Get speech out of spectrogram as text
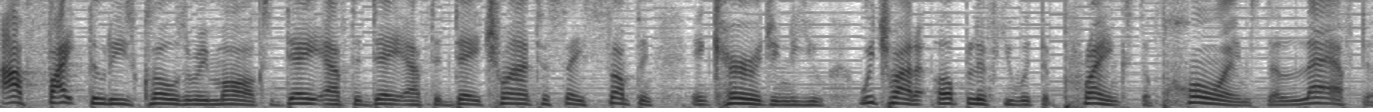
I fight through these closing remarks day after day after day, trying to say something encouraging to you. We try to uplift you with the pranks, the poems, the laughter,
